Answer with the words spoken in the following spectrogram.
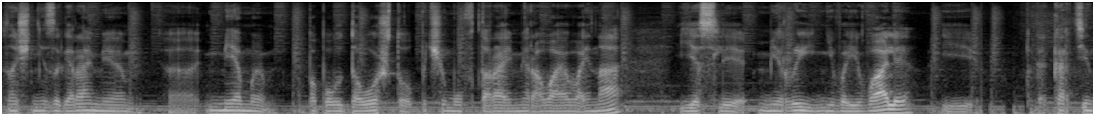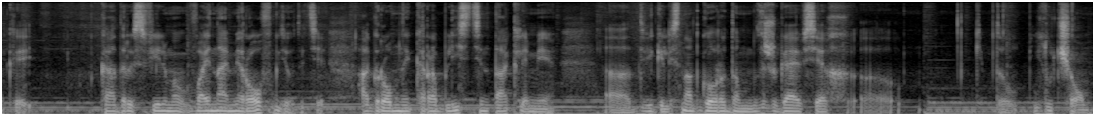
значит, не за горами э, мемы по поводу того, что почему Вторая мировая война, если миры не воевали, и такая картинка кадры из фильма «Война миров», где вот эти огромные корабли с тентаклями э, двигались над городом, зажигая всех э, каким-то лучом.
